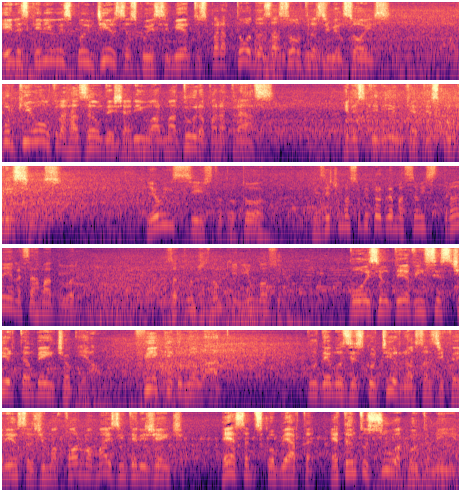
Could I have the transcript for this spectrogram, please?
Eles queriam expandir seus conhecimentos para todas as outras dimensões. Por que outra razão deixariam a armadura para trás? Eles queriam que a descobríssemos. Eu insisto, doutor. Existe uma subprogramação estranha nessa armadura. Os Atlantes não queriam nosso bem. Pois eu devo insistir também, Chogial. Fique do meu lado. Podemos discutir nossas diferenças de uma forma mais inteligente. Essa descoberta é tanto sua quanto minha.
